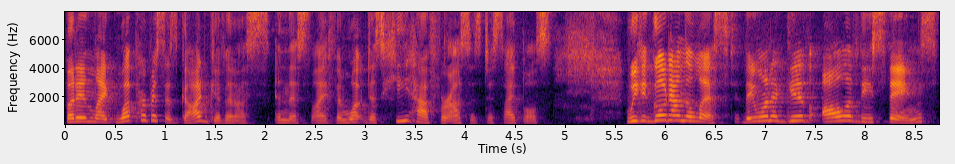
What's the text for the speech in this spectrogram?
but in like, what purpose has God given us in this life and what does He have for us as disciples? We can go down the list. They want to give all of these things,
